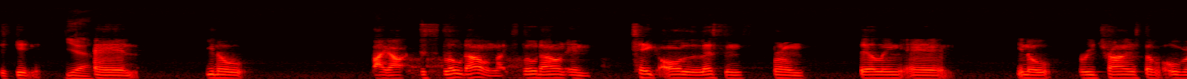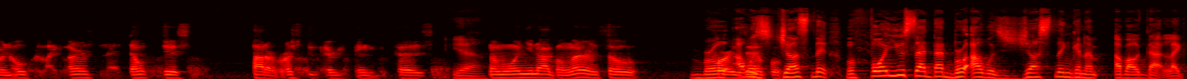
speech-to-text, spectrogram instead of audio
just getting it. Yeah. And you know, like I just slow down, like slow down and take all the lessons from failing and you know retrying stuff over and over. Like learn from that. Don't just try to rush through everything because yeah, number one, you're not gonna learn. So Bro, example, I was just think- before you said that, bro. I was just thinking about that. Like,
